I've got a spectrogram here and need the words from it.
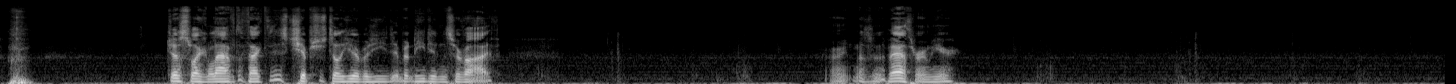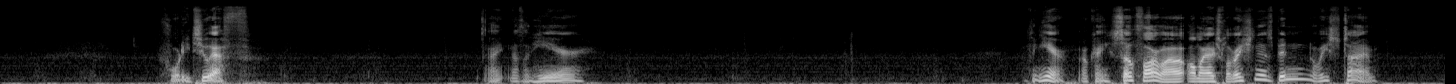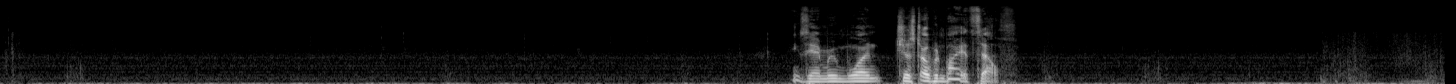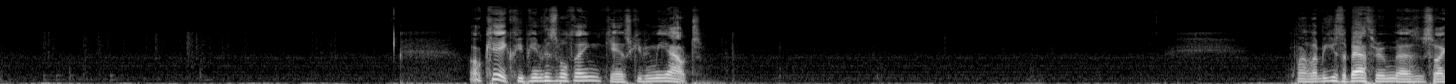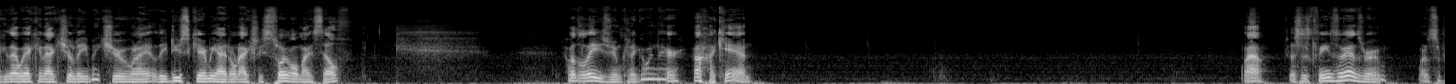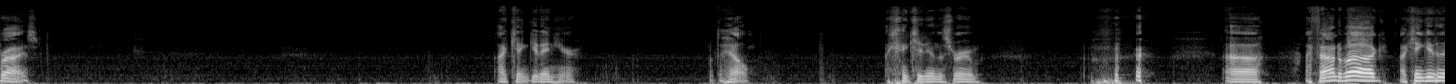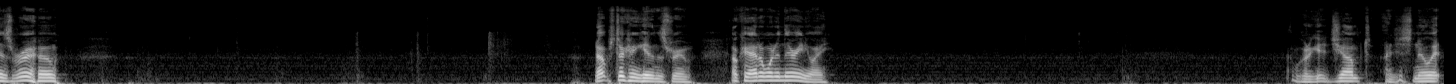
Just so I can laugh at the fact that his chips are still here, but he but he didn't survive. All right, nothing in the bathroom here. Forty-two F. All right, nothing here. Here. Okay, so far all my exploration has been a waste of time. Exam room one just opened by itself. Okay, creepy invisible thing. It's creeping me out. Well, let me use the bathroom uh, so I can, that way I can actually make sure when I, they do scare me, I don't actually soil myself. How about the ladies' room? Can I go in there? Oh, I can. Wow, just as clean as the men's room. What a surprise. I can't get in here. What the hell? I can't get in this room. uh, I found a bug. I can't get in this room. Nope, still can't get in this room. Okay, I don't want in there anyway. I'm going to get jumped. I just know it.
